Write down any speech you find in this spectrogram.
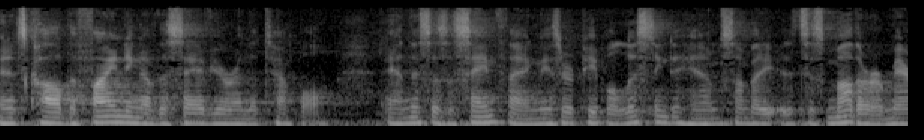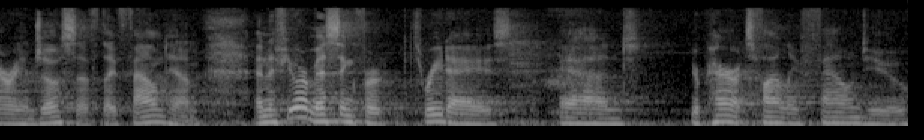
And it's called The Finding of the Savior in the Temple. And this is the same thing. These are people listening to him. Somebody, it's his mother, Mary and Joseph. They found him. And if you are missing for three days and your parents finally found you,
